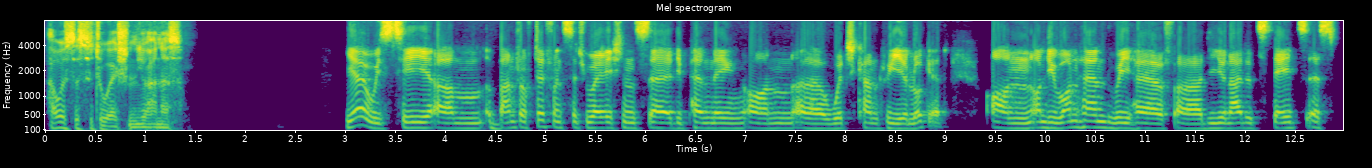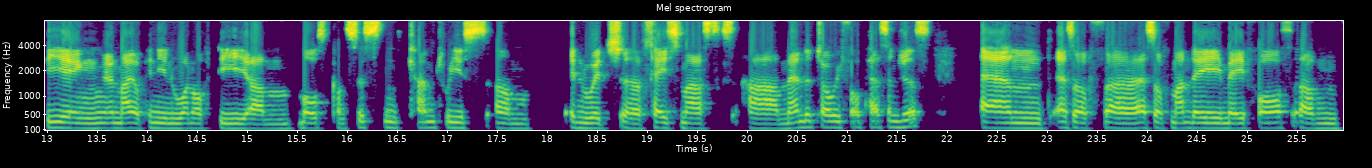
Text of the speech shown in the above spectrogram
How is the situation, Johannes? Yeah, we see um, a bunch of different situations uh, depending on uh, which country you look at. On on the one hand, we have uh, the United States as being, in my opinion, one of the um, most consistent countries um, in which uh, face masks are mandatory for passengers. And as of uh, as of Monday, May fourth, um,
